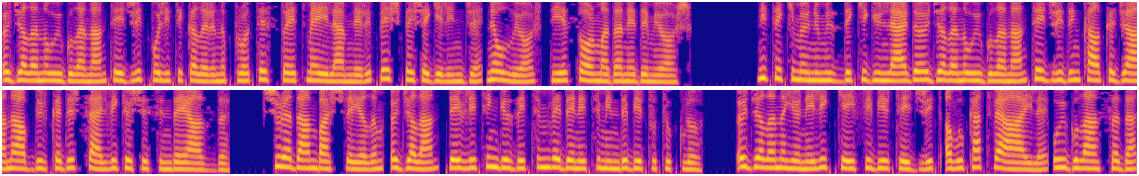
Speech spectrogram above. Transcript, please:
Öcalan'a uygulanan tecrit politikalarını protesto etme eylemleri peş peşe gelince, ne oluyor, diye sormadan edemiyor. Nitekim önümüzdeki günlerde Öcalan'a uygulanan tecridin kalkacağını Abdülkadir Selvi köşesinde yazdı. Şuradan başlayalım, Öcalan, devletin gözetim ve denetiminde bir tutuklu. Öcalan'a yönelik keyfi bir tecrit, avukat ve aile, uygulansa da,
